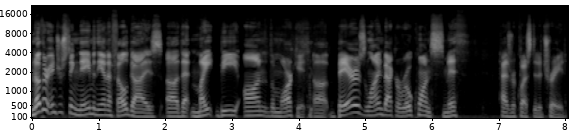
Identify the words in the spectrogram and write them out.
another interesting name in the NFL, guys, uh, that might be on the market. Uh, Bears linebacker Roquan Smith has requested a trade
